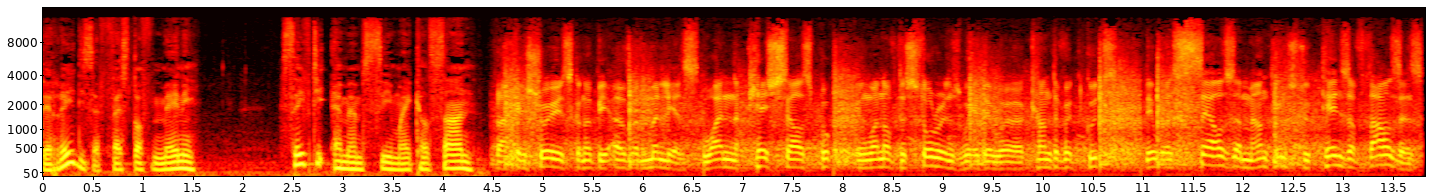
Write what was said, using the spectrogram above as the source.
the raid is a first of many. Safety MMC Michael Sun. But I can assure you it's going to be over millions. One cash sales book in one of the storerooms where there were counterfeit goods, there were sales amounting to tens of thousands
